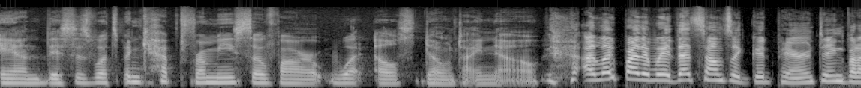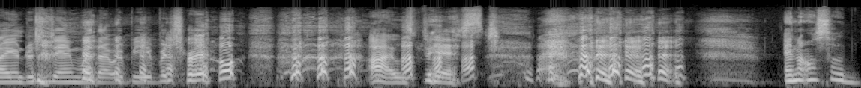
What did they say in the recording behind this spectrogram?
and this is what's been kept from me so far. What else don't I know? I like, by the way, that sounds like good parenting, but I understand why that would be a betrayal. I was pissed. and also,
